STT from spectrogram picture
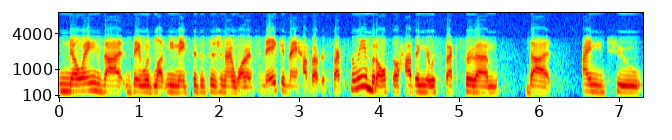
knowing that they would let me make the decision I wanted to make and they have that respect for me, but also having the respect for them that I need to,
